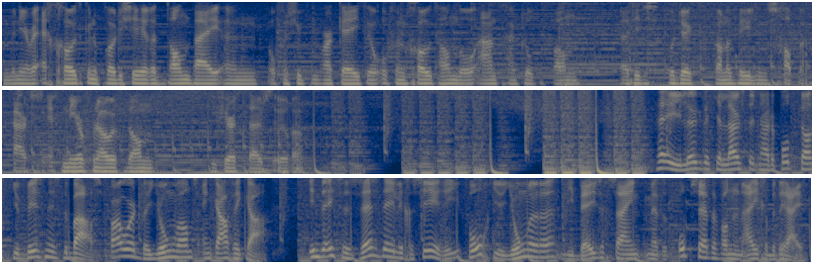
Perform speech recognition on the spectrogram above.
Wanneer we echt groot kunnen produceren, dan bij een, of een supermarktketen of een groothandel aan te gaan kloppen van uh, dit is het product, kan het bij jullie schappen. Daar is dus echt meer voor nodig dan die 40.000 euro. Hey, leuk dat je luistert naar de podcast Je Business de Baas, powered bij Jongwans en KVK. In deze zesdelige serie volg je jongeren die bezig zijn met het opzetten van hun eigen bedrijf.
